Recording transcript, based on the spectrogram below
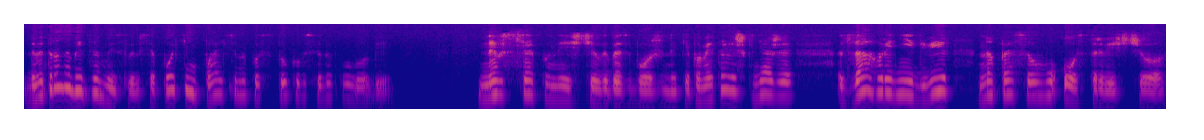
Дмитро навіть замислився, потім пальцями постукав себе по лобі. Не все понищили безбожники. Пам'ятаєш, княже, загорідній двір на Песовому острові, що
